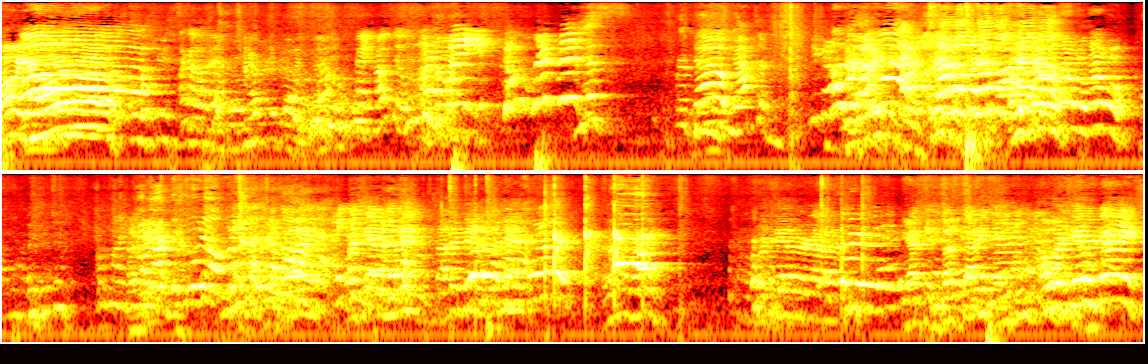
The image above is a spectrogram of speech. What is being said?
Oh, you got Yes. it. Yeah, take it there. Take it. Okay, double, double, double. I got the Uno. Where's the Uno? Where's the other mitt? Other mitt, other mitt. Where's the other, uh, you got the both dice? Oh, where's the other dice?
